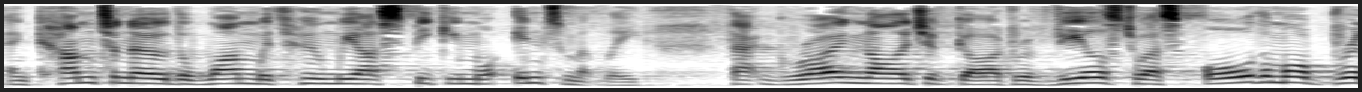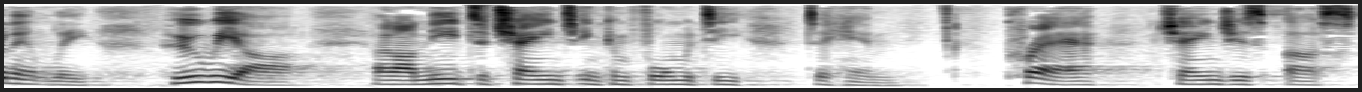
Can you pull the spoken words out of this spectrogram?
and come to know the one with whom we are speaking more intimately, that growing knowledge of God reveals to us all the more brilliantly who we are and our need to change in conformity to Him. Prayer changes us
